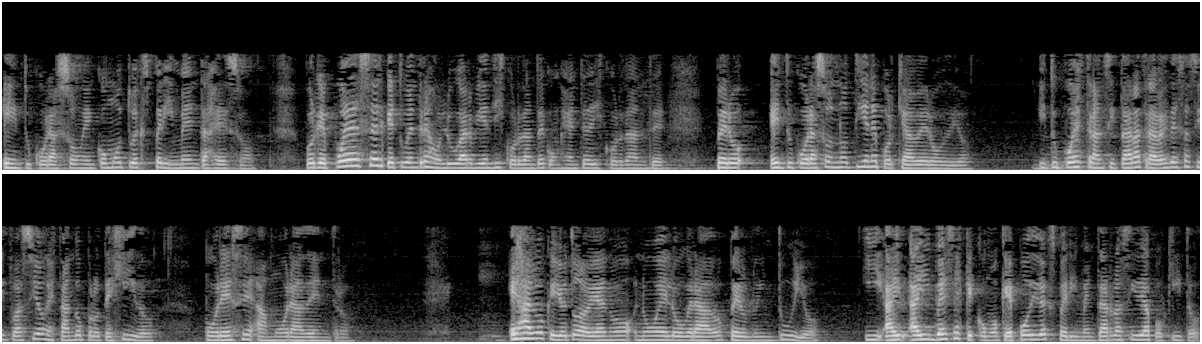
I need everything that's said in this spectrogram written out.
en tu corazón, en cómo tú experimentas eso. Porque puede ser que tú entres a un lugar bien discordante con gente discordante, pero en tu corazón no tiene por qué haber odio. Y tú puedes transitar a través de esa situación estando protegido por ese amor adentro. Es algo que yo todavía no, he logrado, pero lo intuyo. Y hay, hay veces que como que he podido experimentarlo así de a poquito.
